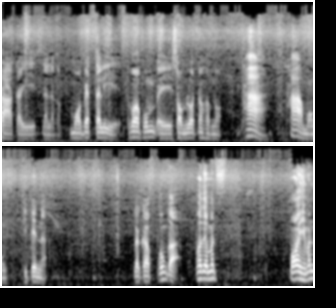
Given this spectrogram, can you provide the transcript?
จากไอ้นั่นแหละครับหมอแบตเตอรี่เพราะผมไอ้ซ่อมรถเนาะครับเนาะท่าท่ามองที่เป็นอะแล้วก็ผมก็เพราะแต่มันปล่อยให้มัน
